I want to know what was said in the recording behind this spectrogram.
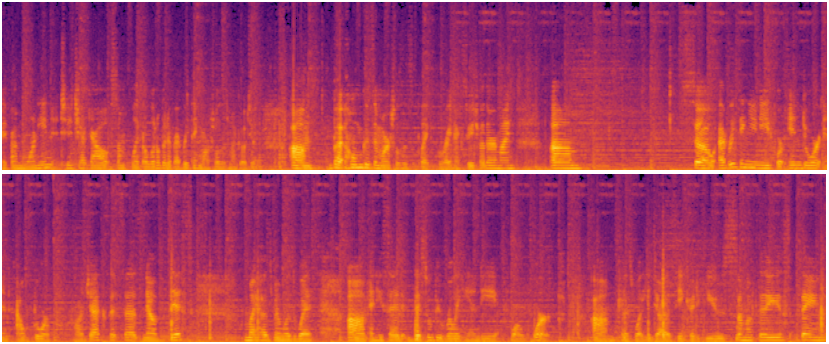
if I'm wanting to check out some, like a little bit of everything, Marshalls is my go-to. Um, but Home Goods and Marshalls is like right next to each other in mine. Um, so everything you need for indoor and outdoor projects, it says. Now this, my husband was with, um, and he said this would be really handy for work because um, what he does, he could use some of these things.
